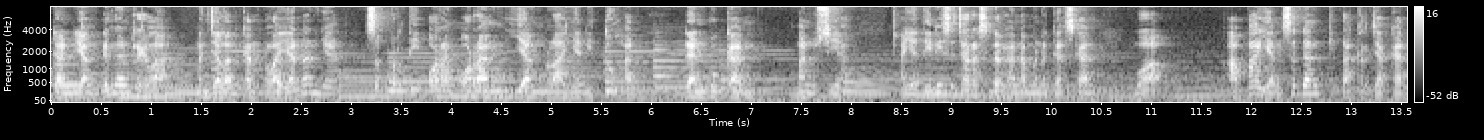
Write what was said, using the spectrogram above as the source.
dan yang dengan rela menjalankan pelayanannya seperti orang-orang yang melayani Tuhan dan bukan manusia. Ayat ini secara sederhana menegaskan bahwa apa yang sedang kita kerjakan,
